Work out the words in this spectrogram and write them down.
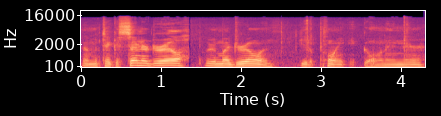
I'm going to take a center drill, put in my drill and get a point going in there.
